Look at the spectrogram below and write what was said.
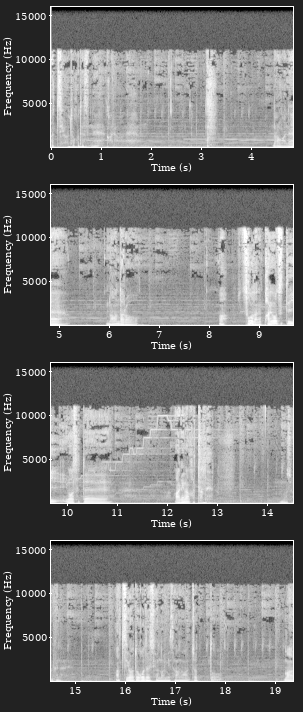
熱い男ですね彼はね。なんかねなんだろう。あそうだねパイオズって言わせてあげなかったね。申し訳ない。熱い男ですよ、のみさんは。ちょっと、まあ、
